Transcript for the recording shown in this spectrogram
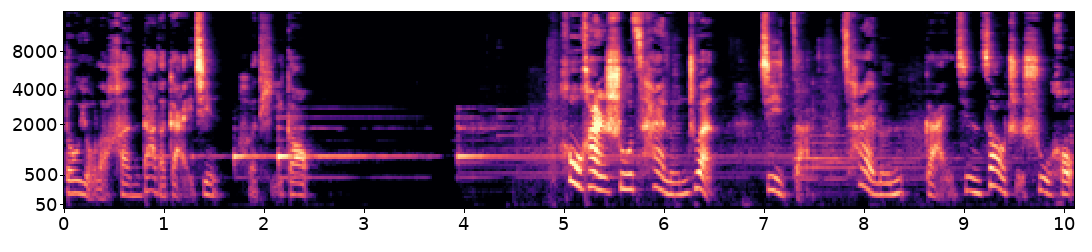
都有了很大的改进和提高。《后汉书·蔡伦传》记载，蔡伦改进造纸术后，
